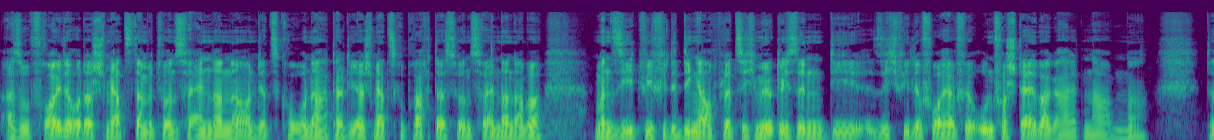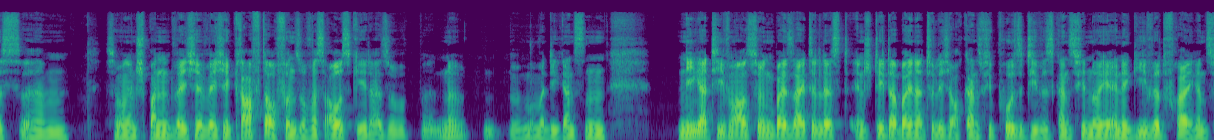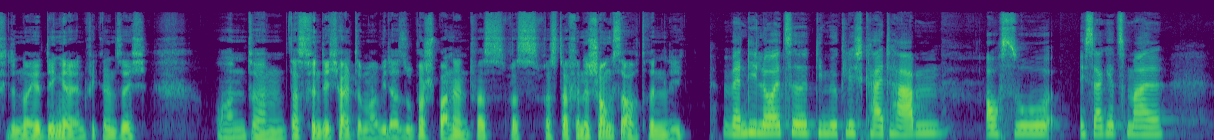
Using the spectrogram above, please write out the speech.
also Freude oder Schmerz, damit wir uns verändern. Ne? Und jetzt Corona hat halt eher Schmerz gebracht, dass wir uns verändern, aber man sieht, wie viele Dinge auch plötzlich möglich sind, die sich viele vorher für unvorstellbar gehalten haben. Ne? Das ähm, ist immer ganz spannend, welche, welche Kraft auch von sowas ausgeht. Also, ne, wenn man die ganzen negativen Auswirkungen beiseite lässt, entsteht dabei natürlich auch ganz viel Positives, ganz viel neue Energie wird frei, ganz viele neue Dinge entwickeln sich. Und ähm, das finde ich halt immer wieder super spannend, was, was, was da für eine Chance auch drin liegt. Wenn die Leute die Möglichkeit haben, auch so, ich sage jetzt mal,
